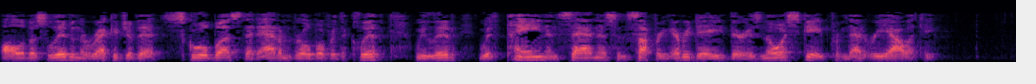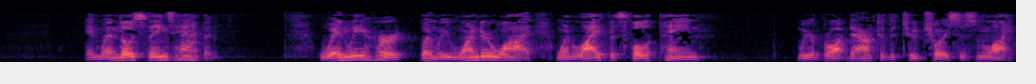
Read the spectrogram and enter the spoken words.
All of us live in the wreckage of that school bus that Adam drove over the cliff. We live with pain and sadness and suffering every day. There is no escape from that reality. And when those things happen, when we hurt, when we wonder why, when life is full of pain, we are brought down to the two choices in life.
